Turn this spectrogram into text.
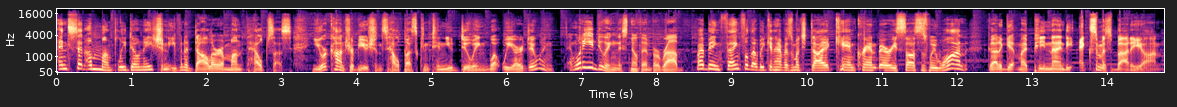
and set a monthly donation. Even a dollar a month helps us. Your contributions help us continue doing what we are doing. And what are you doing this November, Rob? By being thankful that we can have as much diet canned cranberry sauce as we want, gotta get my P90 Xmas body on.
